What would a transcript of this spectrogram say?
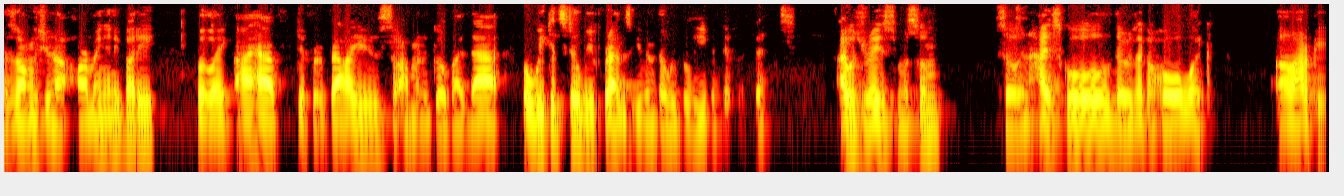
as long as you're not harming anybody. But like I have different values, so I'm gonna go by that. But we could still be friends even though we believe in different things. I was raised Muslim, so in high school there was like a whole like a lot of people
